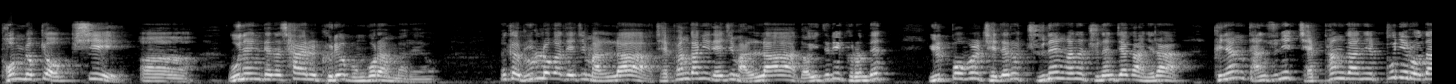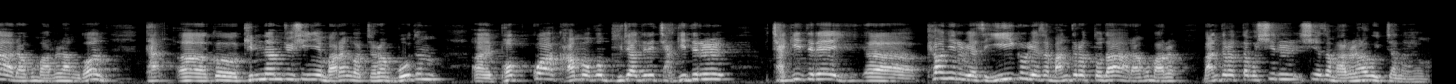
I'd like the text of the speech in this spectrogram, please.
법 몇 개 없이 어, 운행되는 사회를 그려본 거란 말이에요. 그러니까 룰러가 되지 말라, 재판관이 되지 말라, 너희들이 그런데 율법을 제대로 준행하는 준행자가 아니라 그냥 단순히 재판관일 뿐이로다라고 말을 한 건 어, 그 김남주 시인이 말한 것처럼 모든 어, 법과 감옥은 부자들이 자기들을 자기들의 어, 편의를 위해서 이익을 위해서 만들었도다라고 말을 만들었다고 시를 시에서 말을 하고 있잖아요.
